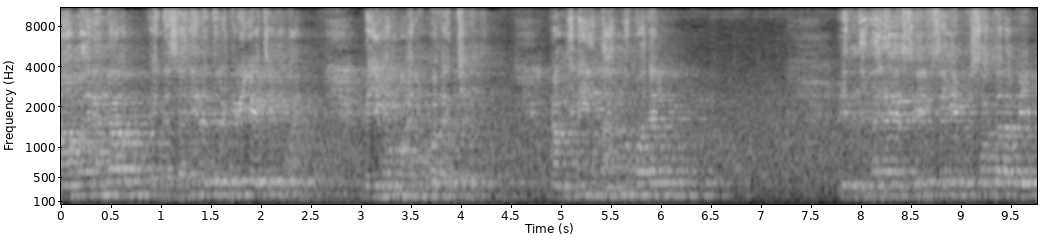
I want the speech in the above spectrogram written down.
ആ മരുന്ന് എന്റെ ശരീരത്തിൽ ക്രിയ ചെയ്യുവാൻ ദൈവം അത്ഭുതം ചെയ്തു. അങ്ങനെ ഇന്ന് അന്ന് മുതൽ ഇന്ന് വരെ ചികിത്സയും ഫിസിയോതെറാപ്പിയും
